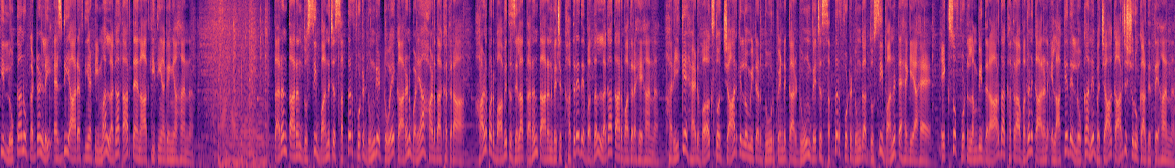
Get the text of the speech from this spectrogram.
ਕਿ ਲੋਕਾਂ ਨੂੰ ਕੱਢਣ ਲਈ ਐਸਡੀਆਰਐਫ ਦੀਆਂ ਟੀਮਾਂ ਲਗਾਤਾਰ ਤਾਇਨਾਤ ਕੀਤੀਆਂ ਗਈਆਂ ਹਨ। ਤਰਨਤਾਰਨ ਦੁੱਸੀ ਬੰਨ 'ਚ 70 ਫੁੱਟ ਡੂੰਘੇ ਟੋਏ ਕਾਰਨ ਬਣਿਆ ਹੜ੍ਹ ਦਾ ਖਤਰਾ। ਹੜ੍ਹ ਪ੍ਰਭਾਵਿਤ ਜ਼ਿਲ੍ਹਾ ਤਰਨਤਾਰਨ ਵਿੱਚ ਖਤਰੇ ਦੇ ਬੱਦਲ ਲਗਾਤਾਰ ਵੱਧ ਰਹੇ ਹਨ। ਹਰੀਕੇ ਹੈਡਵਰਕਸ ਤੋਂ 4 ਕਿਲੋਮੀਟਰ ਦੂਰ ਪਿੰਡ ਕਰਡੂਮ ਵਿੱਚ 70 ਫੁੱਟ ਡੂੰਘਾ ਦੁੱਸੀ ਬੰਨ ਟਹਿ ਗਿਆ ਹੈ। 100 ਫੁੱਟ ਲੰਬੀ ਦਰਾਰ ਦਾ ਖਤਰਾ ਵਧਣ ਕਾਰਨ ਇਲਾਕੇ ਦੇ ਲੋਕਾਂ ਨੇ ਬਚਾਅ ਕਾਰਜ ਸ਼ੁਰੂ ਕਰ ਦਿੱਤੇ ਹਨ।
